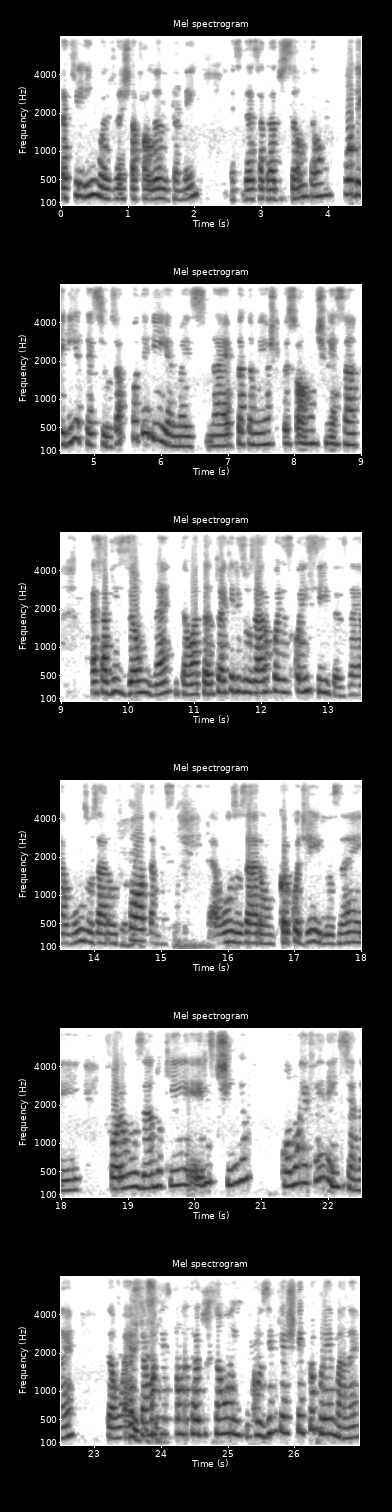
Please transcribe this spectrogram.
da que língua a gente está falando também dessa tradução, então poderia ter se usado, poderia, mas na época também acho que o pessoal não tinha essa essa visão, né? Então, tanto é que eles usaram coisas conhecidas, né? Alguns usaram hipopótamos, alguns usaram crocodilos, né? E foram usando o que eles tinham como referência, né? Então, é essa é, é uma questão da tradução, inclusive, que a gente tem problema, né?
